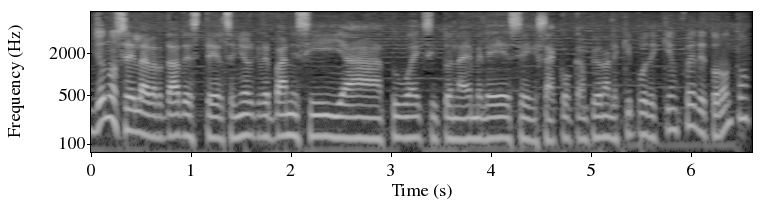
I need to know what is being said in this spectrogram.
Yo no sé, la verdad, este, el señor Grebani sí ya tuvo éxito en la MLS, sacó campeón al equipo de quién fue, de Toronto,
